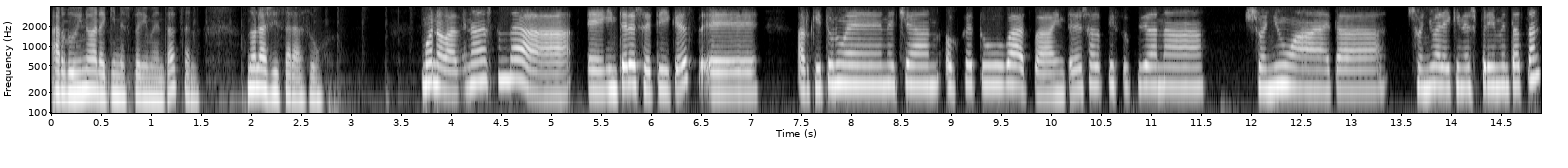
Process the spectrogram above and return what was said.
Arduinoarekin esperimentatzen. Nola hasi zara zu? Bueno, ba, dena hasten da e, interesetik, ez? E, aurkitu nuen etxean objektu bat, ba, interesa piztutzidana soinua eta soinuarekin esperimentatzen,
